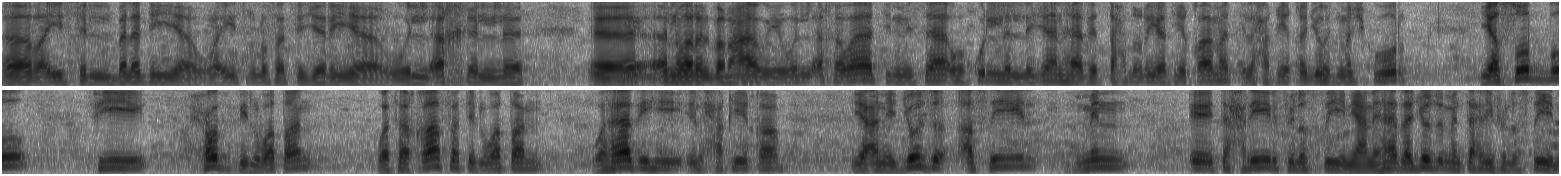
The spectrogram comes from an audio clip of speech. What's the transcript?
آه، رئيس البلدية ورئيس الغرفة التجارية والأخ آه، أنور البرعاوي والأخوات النساء وكل اللجان هذه التحضيرية التي قامت. الحقيقة جهد مشكور يصب في حب الوطن وثقافة الوطن وهذه الحقيقة يعني جزء أصيل من إيه، تحرير فلسطين. يعني هذا جزء من تحرير فلسطين.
